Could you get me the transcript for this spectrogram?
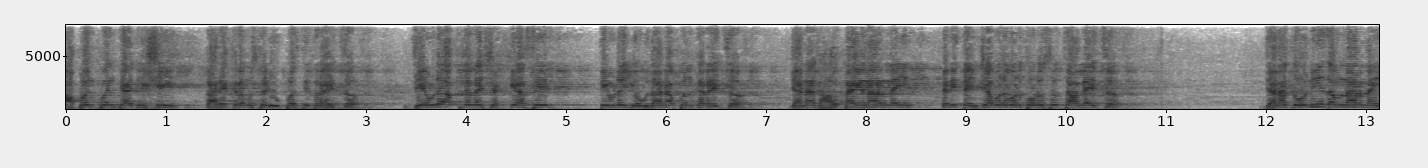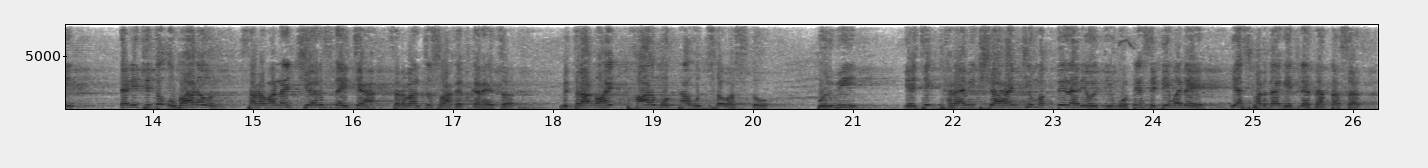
आपण पण त्या दिवशी कार्यक्रमस्थळी उपस्थित राहायचं. जेवढं आपल्याला शक्य असेल तेवढं योगदान आपण करायचं. ज्यांना धावता येणार नाही त्यांनी त्यांच्याबरोबर थोडंसं चालायचं. ज्यांना दोन्ही जमणार नाही त्यांनी तिथं उभा राहून सर्वांना चिअर्स द्यायच्या सर्वांचं स्वागत करायचं. मित्रांनो हा एक फार मोठा उत्सव असतो. पूर्वी याची एक ठराविक शहरांची मक्तेदारी होती. मोठ्या सिटीमध्ये या स्पर्धा घेतल्या जात असत.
